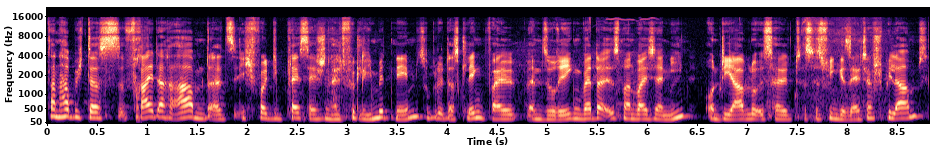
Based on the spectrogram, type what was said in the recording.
Dann habe ich das Freitagabend, als ich wollte die Playstation halt wirklich mitnehmen, so blöd das klingt, weil wenn so Regenwetter ist, man weiß ja nie. Und Diablo ist halt, das ist wie ein Gesellschaftsspiel abends.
